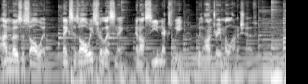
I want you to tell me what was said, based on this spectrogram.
I'm Moses Allwood. Thanks as always for listening, and I'll see you next week with Andre Malanichev.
